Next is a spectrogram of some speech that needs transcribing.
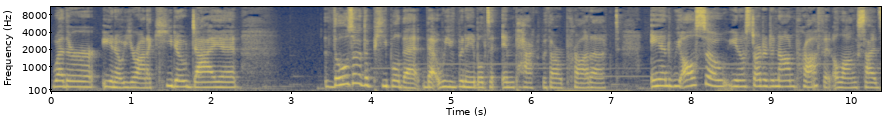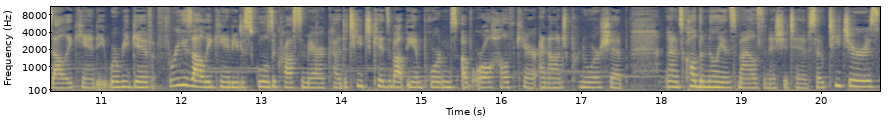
whether, you know, you're on a keto diet. Those are the people that that we've been able to impact with our product. And we also, you know, started a nonprofit alongside Zolli Candy where we give free Zolli Candy to schools across America to teach kids about the importance of oral health care and entrepreneurship. And it's called the Million Smiles Initiative. So teachers,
